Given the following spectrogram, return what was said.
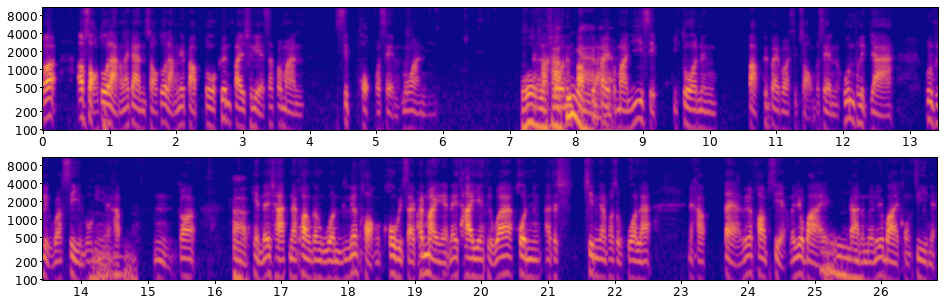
ก็เอาสองตัวหลังแล้วกันสองตัวหลังเนี่ยปรับตัวขึ้นไปเฉลี่ยสักประมาณสิบหกเปอร์เซ็นเมื่อวานนี้โอ้นะครับราคาตัวหนึหุ้งนปรับยาขึ้นไปล่ะประมาณยี่สิบอีกตัวหนึ่ง ปรับขึ้นไปประมาณสิบสองเปอร์เซ็นหุ้นผลิตยา หุ้นผลิตวัคซีนพวกนี้นะครับ อืมก็ครับเห็นได้ชัดนะความกังวลเรื่องของโควิดสายพันธุ์ใหม่เนี่ยในไทยยังถือว่าคนอาจจะชินกันพอสมควรแล้วนะครับ แต่เรื่องความเสี่ยงนโยบายอืมการดำเนินนโยบายของจีนเนี่ย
